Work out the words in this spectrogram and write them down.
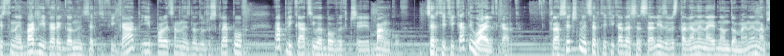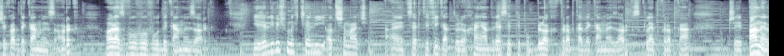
Jest to najbardziej wiarygodny certyfikat i polecany jest dla dużych sklepów, aplikacji webowych czy banków. Certyfikaty Wildcard Klasyczny certyfikat SSL jest wystawiany na jedną domenę, np. decamels.org oraz www.decamels.org. Jeżeli byśmy chcieli otrzymać e, certyfikat, który ochrania adresy typu blog.decamels.org, sklep. czy panel.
